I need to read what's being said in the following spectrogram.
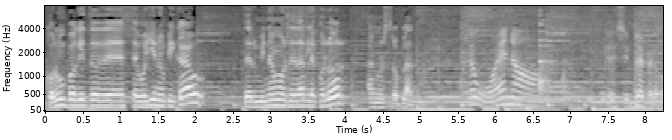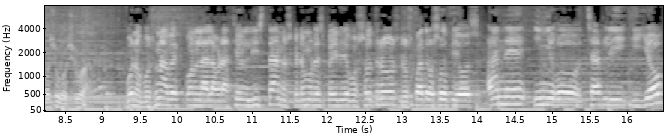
con un poquito de cebollino picado terminamos de darle color a nuestro plato. ¡Qué bueno! Que simple, pero gozo goshua. Bueno, pues una vez con la elaboración lista, nos queremos despedir de vosotros, los cuatro socios, Anne, Íñigo, Charlie y yo.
